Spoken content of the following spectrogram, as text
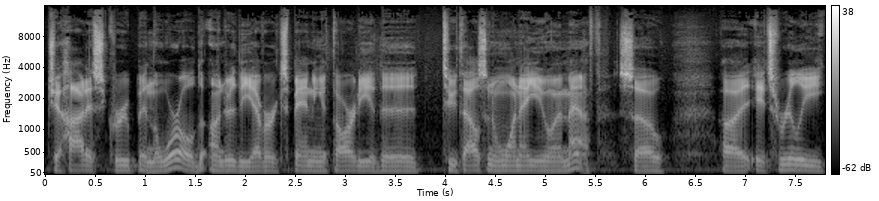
jihadist group in the world under the ever expanding authority of the 2001 AUMF. So it's really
